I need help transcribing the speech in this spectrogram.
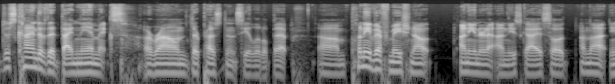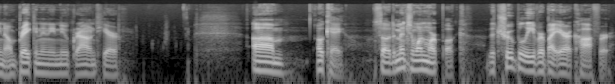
just kind of the dynamics around their presidency a little bit. Um, plenty of information out on the internet on these guys, so I'm not you know breaking any new ground here. Um, okay, so to mention one more book, The True Believer by Eric Hoffer.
